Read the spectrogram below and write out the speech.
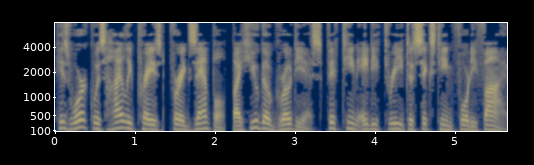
His work was highly praised, for example, by Hugo Grotius (1583–1645).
